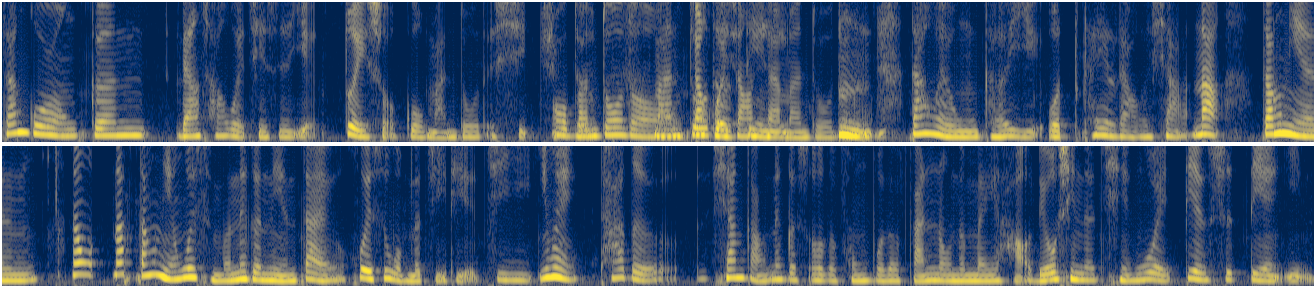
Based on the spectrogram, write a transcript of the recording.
张国荣跟梁朝伟其实也对手过蛮多的戏剧，哦，蛮多的，哦，蛮多的电影，蛮多的。嗯，待会我们可以，我可以聊一下。那当年，那那当年为什么那个年代会是我们的集体的记忆？因为他的香港那个时候的蓬勃的繁荣的美好，流行的前卫，电视电影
